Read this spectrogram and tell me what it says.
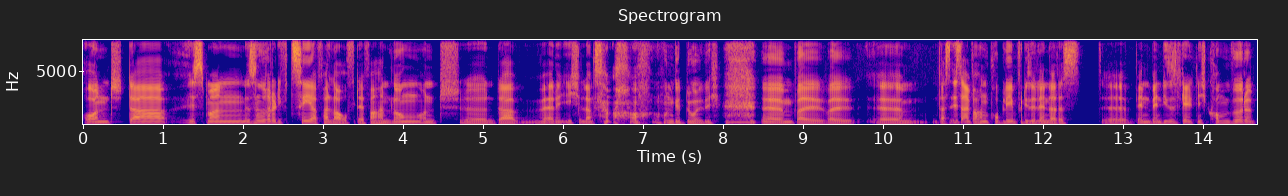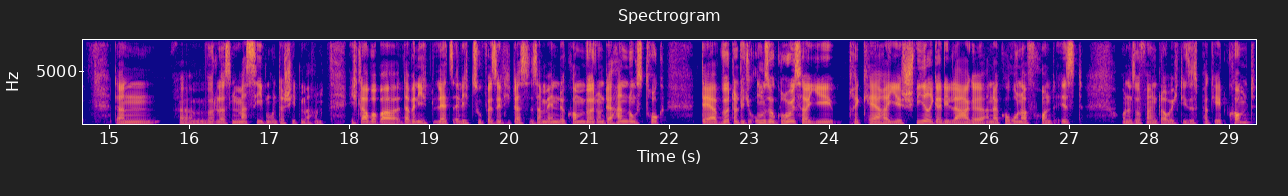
Und da ist man, es ist ein relativ zäher Verlauf der Verhandlungen und äh, da werde ich langsam auch ungeduldig, ähm, weil, weil ähm, das ist einfach ein Problem für diese Länder. Das, äh, wenn, wenn dieses Geld nicht kommen würde, dann ähm, würde das einen massiven Unterschied machen. Ich glaube aber, da bin ich letztendlich zuversichtlich, dass es am Ende kommen wird. Und der Handlungsdruck, der wird natürlich umso größer, je prekärer, je schwieriger die Lage an der Corona-Front ist. Und insofern glaube ich, dieses Paket kommt.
